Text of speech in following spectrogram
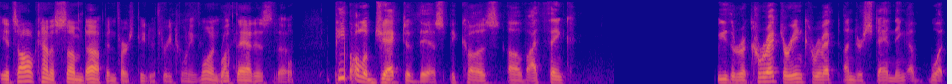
it's all kind of summed up in First Peter three twenty one. Right. With that is the people object to this because of I think either a correct or incorrect understanding of what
